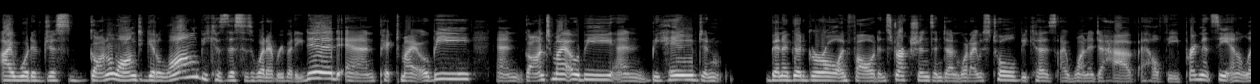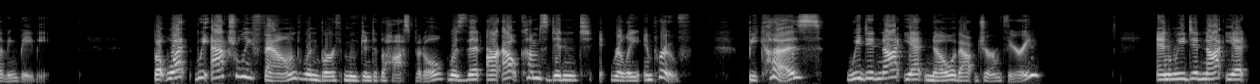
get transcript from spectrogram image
I would have just gone along to get along because this is what everybody did and picked my OB and gone to my OB and behaved and been a good girl and followed instructions and done what I was told because I wanted to have a healthy pregnancy and a living baby. But what we actually found when birth moved into the hospital was that our outcomes didn't really improve because we did not yet know about germ theory and we did not yet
